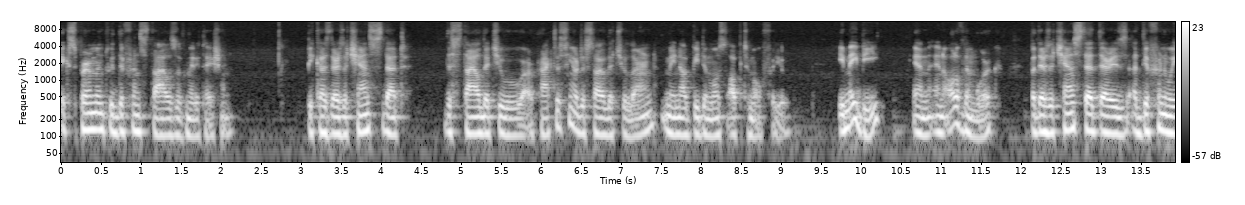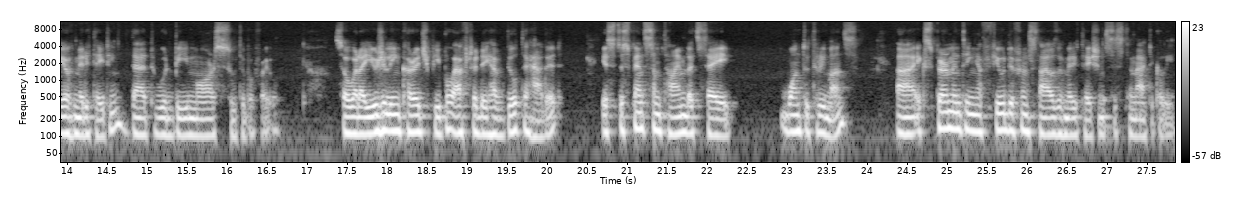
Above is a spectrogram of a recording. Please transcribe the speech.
experiment with different styles of meditation, because there's a chance that the style that you are practicing or the style that you learned may not be the most optimal for you. It may be, and, and all of them work, but there's a chance that there is a different way of meditating that would be more suitable for you. So, what I usually encourage people after they have built a habit is to spend some time, let's say one to three months, uh, experimenting a few different styles of meditation systematically,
